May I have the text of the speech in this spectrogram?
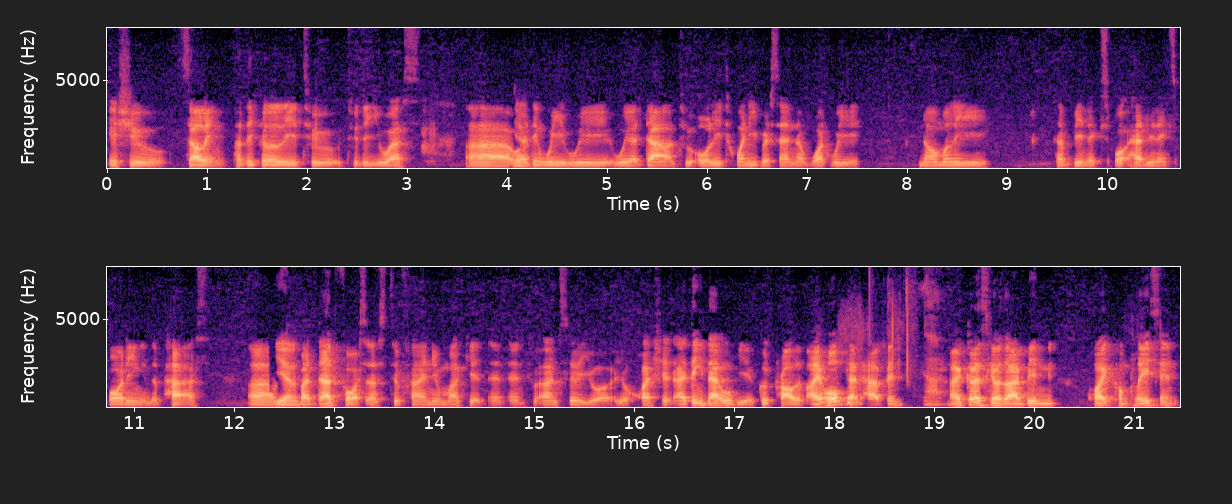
issue selling, particularly to to the U.S. Uh, Yeah. I think we we we are down to only twenty percent of what we normally have been export had been exporting in the past. Um, Yeah. But that forced us to find new market and, and to answer your, your question, I think that will be a good problem. I hope that happens Yeah. because because I've been quite complacent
